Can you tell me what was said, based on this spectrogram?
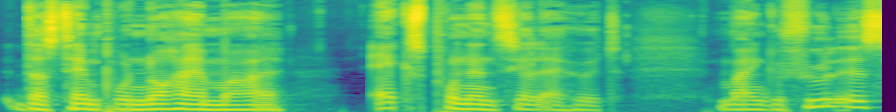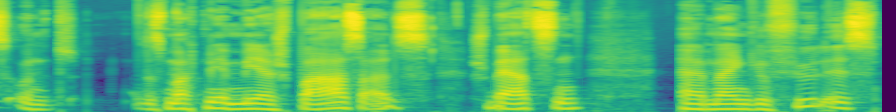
das Tempo noch einmal exponentiell erhöht. Mein Gefühl ist, und das macht mir mehr Spaß als Schmerzen. Äh, mein Gefühl ist,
